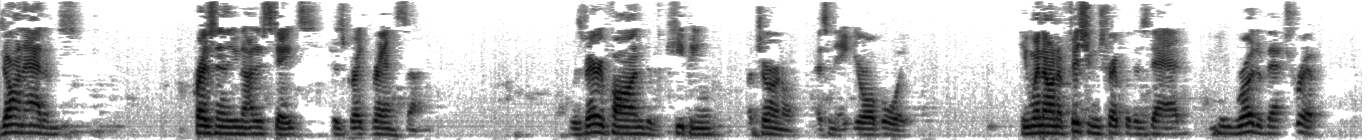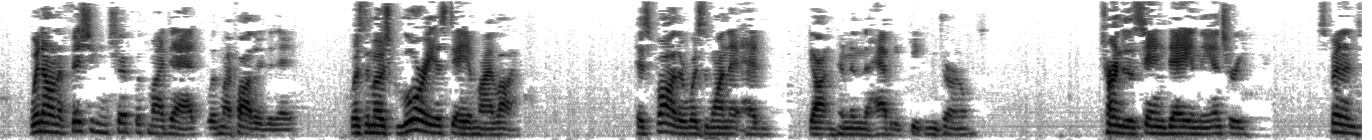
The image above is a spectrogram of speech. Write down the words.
John Adams, President of the United States, his great grandson, was very fond of keeping a journal as an eight year old boy. He went on a fishing trip with his dad, and he wrote of that trip. Went on a fishing trip with my dad, with my father today, was the most glorious day of my life. His father was the one that had gotten him in the habit of keeping journals. Turned to the same day in the entry, Spend,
